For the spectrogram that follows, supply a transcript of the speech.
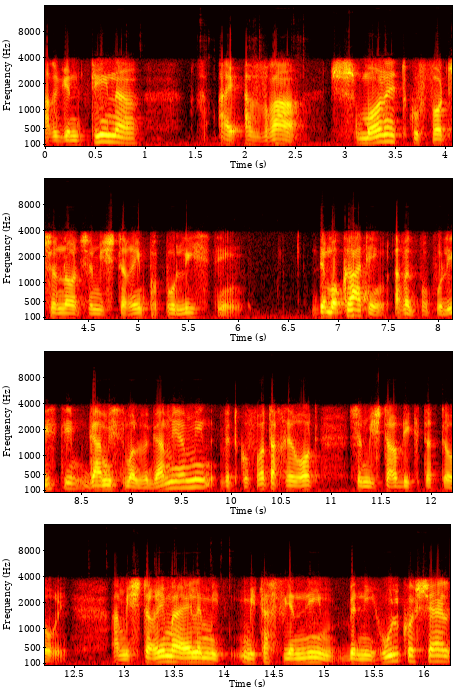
ארגנטינה עברה שמונה תקופות שונות של משטרים פופוליסטיים, דמוקרטיים, אבל פופוליסטיים, גם משמאל וגם מימין, ותקופות אחרות של משטר דיקטטורי. המשטרים האלה מתאפיינים בניהול כושל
